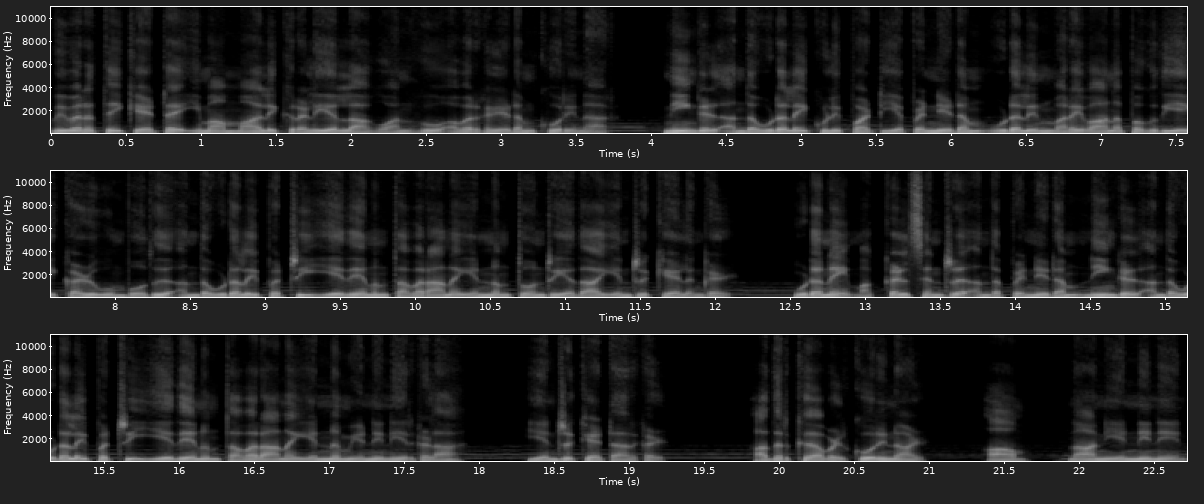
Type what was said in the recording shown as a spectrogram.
விவரத்தை கேட்ட இமாம் மாலிக் ரலியல்லாஹு அன்ஹு அவர்களிடம் கூறினார் நீங்கள் அந்த உடலை குளிப்பாட்டிய பெண்ணிடம் உடலின் மறைவான பகுதியை கழுவும்போது அந்த உடலை பற்றி ஏதேனும் தவறான எண்ணம் தோன்றியதா? என்று கேளுங்கள். உடனே மக்கள் சென்று அந்த பெண்ணிடம் நீங்கள் அந்த உடலை பற்றி ஏதேனும் தவறான எண்ணம் எண்ணினீர்களா? என்று கேட்டார்கள். அதற்கு அவள் கூறினாள் ஆம் நான் எண்ணினேன்.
